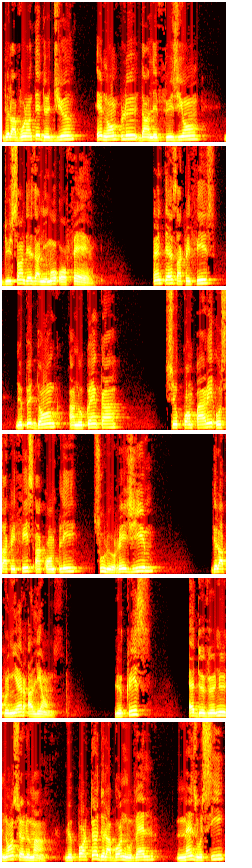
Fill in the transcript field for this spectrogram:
de la volonté de Dieu et non plus dans l'effusion du sang des animaux offerts. Un tel sacrifice ne peut donc en aucun cas se comparer au sacrifice accompli sous le régime de la première alliance. Le Christ est devenu non seulement le porteur de la bonne nouvelle, mais aussi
